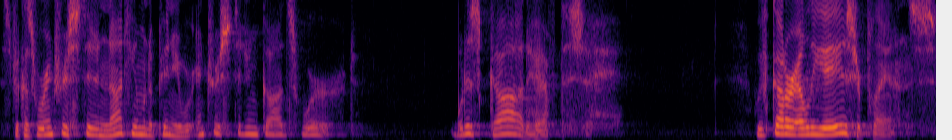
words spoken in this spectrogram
It's because we're interested in not human opinion, we're interested in God's word. What does God have to say? We've got our Eliezer plans.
